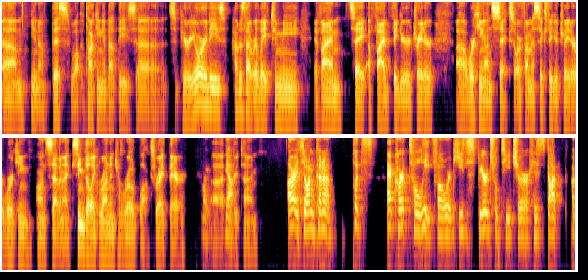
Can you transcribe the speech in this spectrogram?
um, you know, this well, talking about these uh, superiorities. How does that relate to me if I'm, say, a five-figure trader uh, working on six, or if I'm a six-figure trader working on seven? I seem to like run into roadblocks right there right. Uh, yeah. every time. All right, so I'm gonna put Eckhart Tolle forward. He's a spiritual teacher. He's got a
